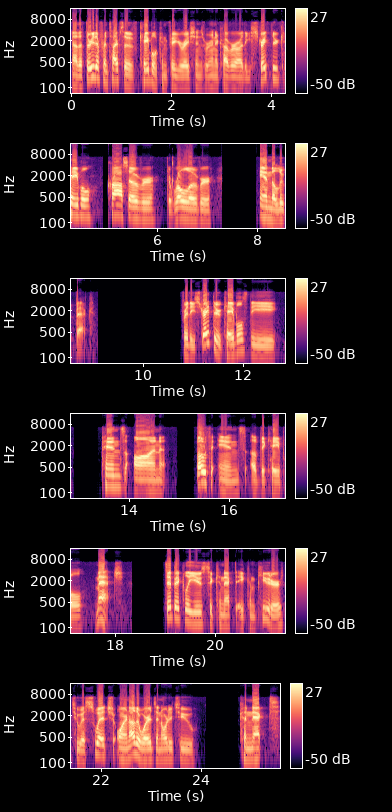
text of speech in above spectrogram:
Now the three different types of cable configurations we're going to cover are the straight through cable, crossover, the rollover, and the loopback. For the straight through cables, the pins on both ends of the cable match. Typically used to connect a computer to a switch, or in other words, in order to connect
